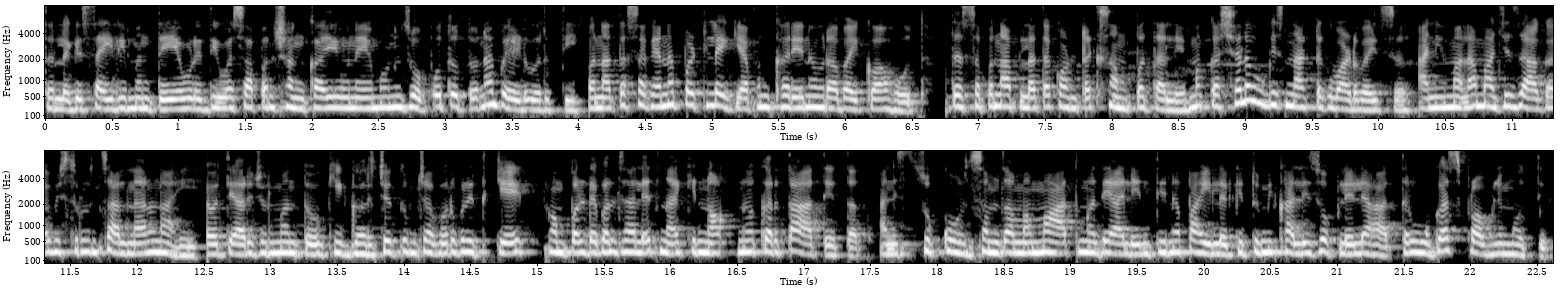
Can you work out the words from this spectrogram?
तर लगेच सायली म्हणते एवढे दिवस आपण शंका येऊ नये म्हणून झोपत होतो ना बेडवरती. पण आता सगळ्यांना पटलंय की आपण खरे नवरा बायको आहोत. तसं पण आपलं आता कॉन्ट्रॅक्ट संपत आले. मग कशाला उगीच नाटक वाढवायचं? आणि मला माझी जागा विसरून चालणार नाही. त्यावरती ते अर्जुन म्हणतो की घरचे तुमच्याबरोबर इतके कम्फर्टेबल झालेत ना की नॉक न करता आत येतात. आणि चुकून समजा मम्मा आतमध्ये आली आणि तिनं पाहिलं की तुम्ही खाली झोपलेले आहात तर उगाच प्रॉब्लेम होतील.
